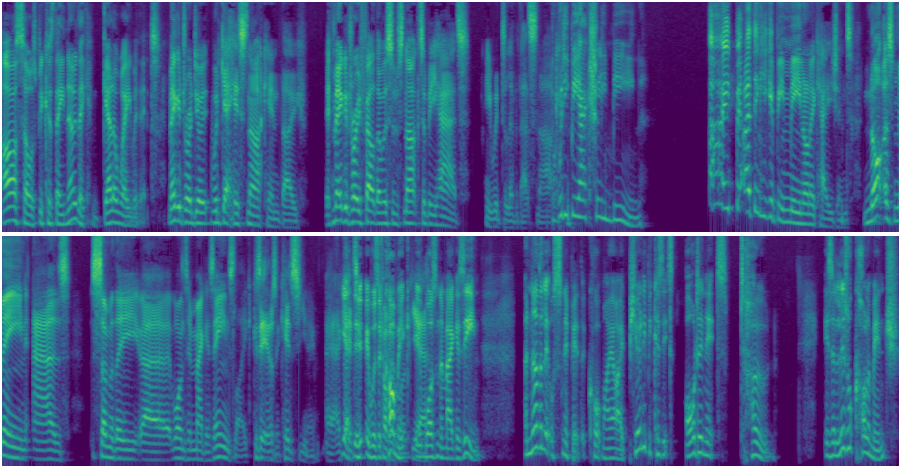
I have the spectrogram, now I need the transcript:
assholes because they know they can get away with it. Megadroid would get his snark in though. If Megadroid felt there was some snark to be had, he would deliver that snark. But would he be actually mean? I I think he could be mean on occasions, not as mean as some of the uh, ones in magazines, like because it was a kids, you know, a yeah, kids it, was a comic. yeah. It wasn't a magazine. Another little snippet that caught my eye purely because it's odd in its tone is a little column inch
